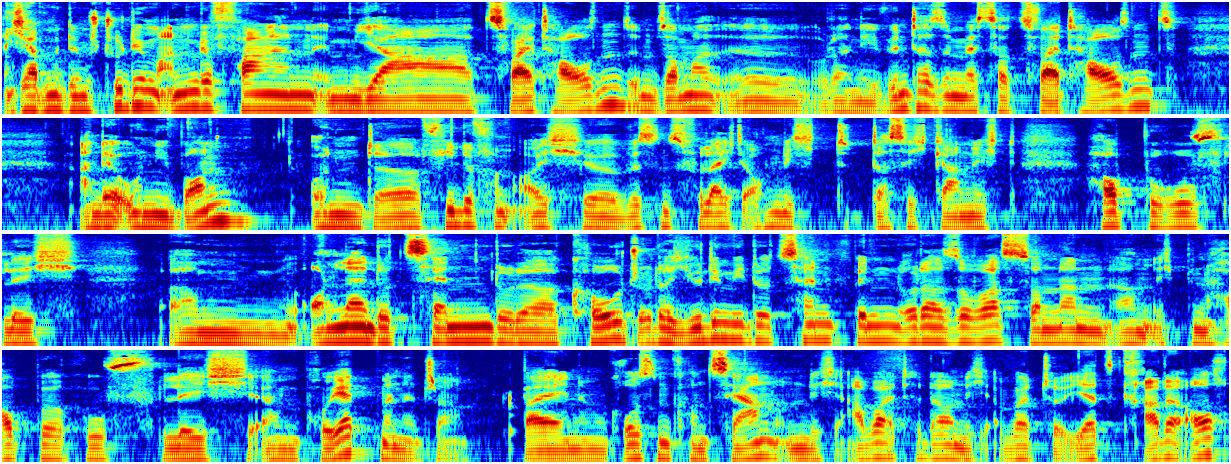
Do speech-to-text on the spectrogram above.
Ich habe mit dem Studium angefangen im Jahr 2000, im Sommer äh, oder nee, Wintersemester 2000 an der Uni Bonn. Und äh, viele von euch äh, wissen es vielleicht auch nicht, dass ich gar nicht hauptberuflich ähm, Online-Dozent oder Coach oder Udemy-Dozent bin oder sowas, sondern ähm, ich bin hauptberuflich ähm, Projektmanager bei einem großen Konzern und ich arbeite da und ich arbeite jetzt gerade auch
